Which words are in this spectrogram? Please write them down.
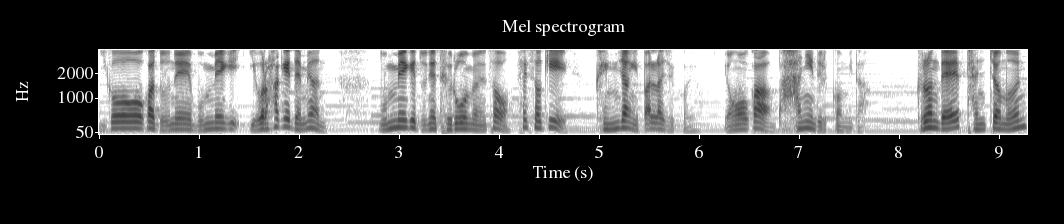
이거가 눈에 문맥이 이걸 하게 되면 문맥이 눈에 들어오면서 해석이 굉장히 빨라질 거예요. 영어가 많이 늘 겁니다. 그런데 단점은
